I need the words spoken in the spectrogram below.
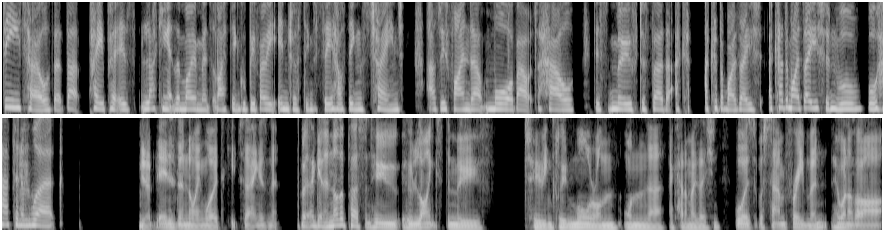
detail that that paper is lacking at the moment, and I think will be very interesting to see how things change as we find out more about how this move to further ac- academization academization will will happen and work. Yeah, it is an annoying word to keep saying, isn't it? But again, another person who who liked the move to include more on on the academization was was Sam Freedman, who one of our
